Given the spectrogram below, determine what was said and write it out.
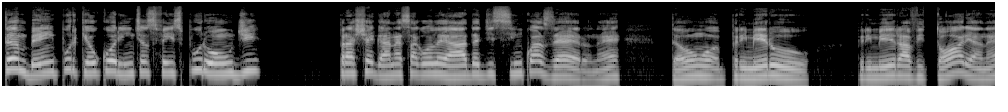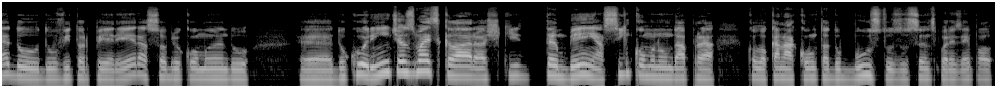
também porque o Corinthians fez por onde para chegar nessa goleada de 5 a 0, né? Então, primeiro primeira vitória né, do, do Vitor Pereira sobre o comando é, do Corinthians, mas claro, acho que também, assim como não dá para colocar na conta do Bustos o Santos, por exemplo,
